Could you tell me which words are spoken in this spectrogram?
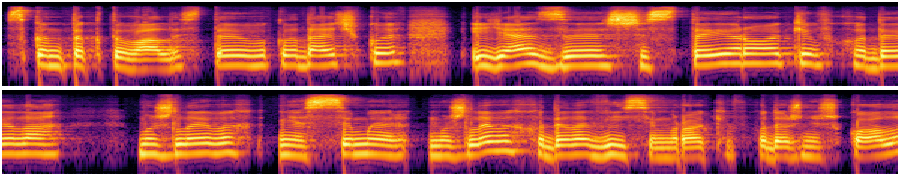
сконтактувалися з тою викладачкою. І я з шести років ходила можливих, ні, з семи можливих ходила вісім років в художню школу,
